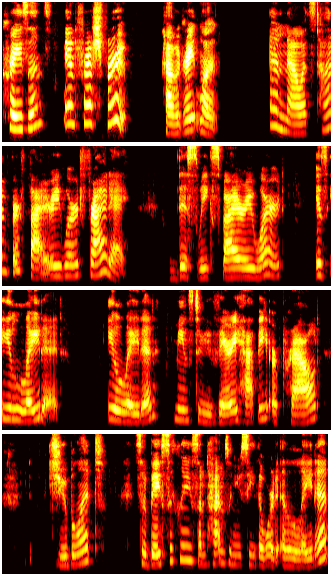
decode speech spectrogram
craisins, and fresh fruit. Have a great lunch. And now it's time for Fiery Word Friday. This week's fiery word is elated. Elated means to be very happy or proud, jubilant. So basically, sometimes when you see the word elated,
